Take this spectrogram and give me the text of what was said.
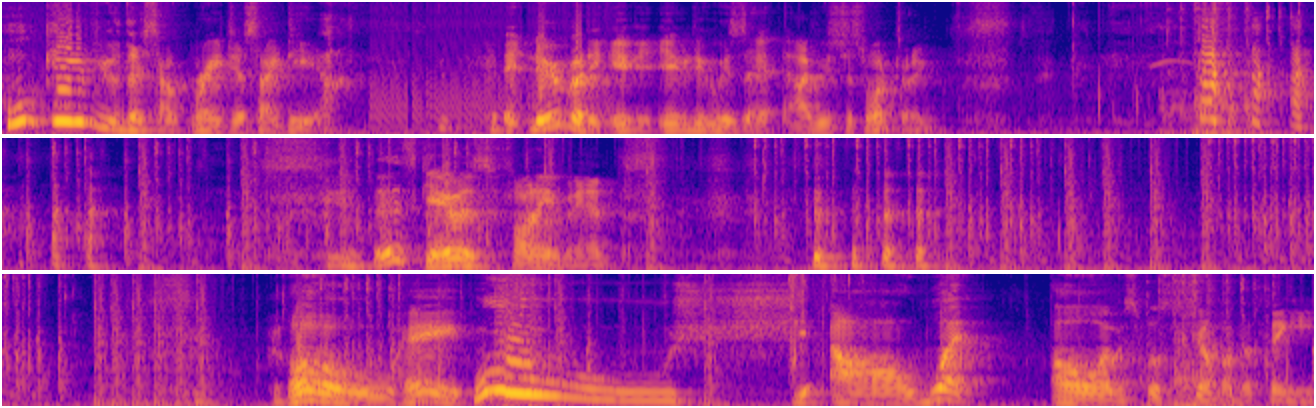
Who gave you this outrageous idea? Nobody. It, it, it was. I was just wondering. This game is funny, man. oh, hey. Woo! Shit. Oh, what? Oh, I was supposed to jump on the thingy.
